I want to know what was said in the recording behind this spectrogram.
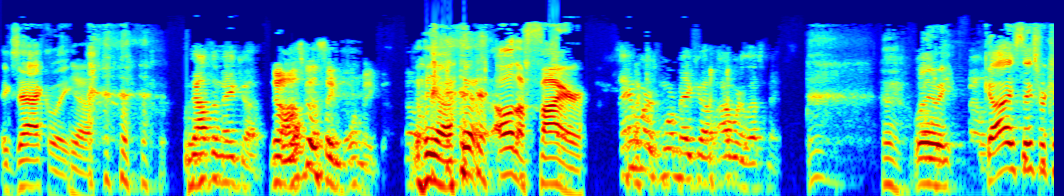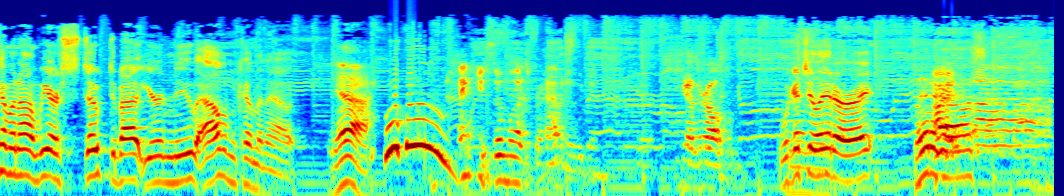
Exactly. Yeah. without the makeup. No, I was going to say more makeup. yeah, all the fire. Sam wears more makeup. I wear less makeup. well, anyway, guys, thanks for coming on. We are stoked about your new album coming out. Yeah. Woohoo! Thank you so much for having us again. You guys are awesome. We'll get you later, all right? Later, All right. guys.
